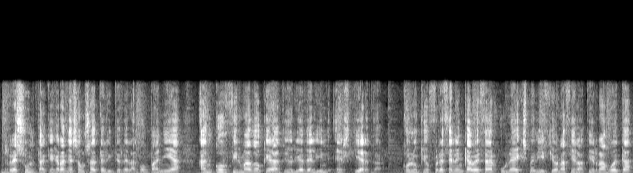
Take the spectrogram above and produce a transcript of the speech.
Resulta que gracias a un satélite de la compañía han confirmado que la teoría de Lin es cierta, con lo que ofrecen encabezar una expedición hacia la Tierra Hueca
